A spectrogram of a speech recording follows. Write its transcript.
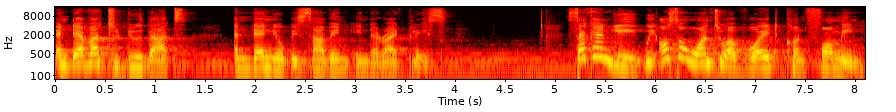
Endeavor to do that, and then you'll be serving in the right place. Secondly, we also want to avoid conforming.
